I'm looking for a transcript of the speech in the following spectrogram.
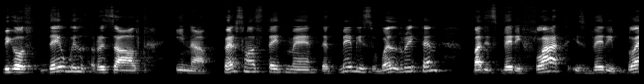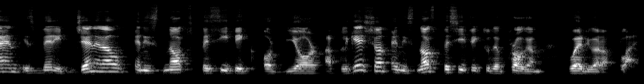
because they will result in a personal statement that maybe is well written, but it's very flat, it's very bland, it's very general, and it's not specific of your application and it's not specific to the program where you are applying.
